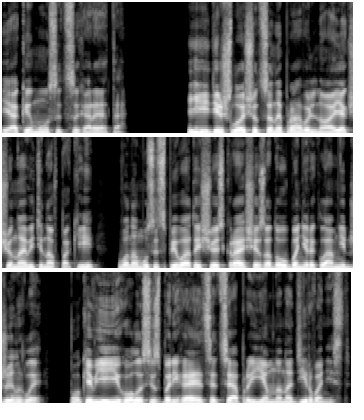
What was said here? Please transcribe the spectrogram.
як і мусить сигарета. Їй дійшло, що це неправильно, а якщо навіть і навпаки, вона мусить співати щось краще за довбані рекламні джингли, поки в її голосі зберігається ця приємна надірваність.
